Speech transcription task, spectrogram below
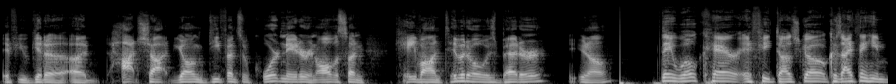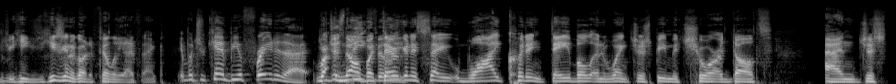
If you get a, a hot shot young defensive coordinator and all of a sudden Kayvon Thibodeaux is better, you know. They will care if he does go because I think he, he he's going to go to Philly. I think. Yeah, but you can't be afraid of that. You Right, no, but they're going to say, why couldn't Daboll and Wink just be mature adults and just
